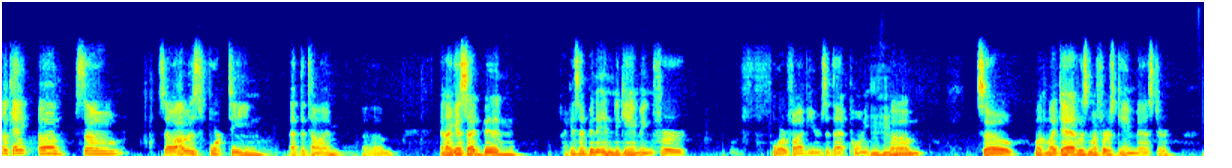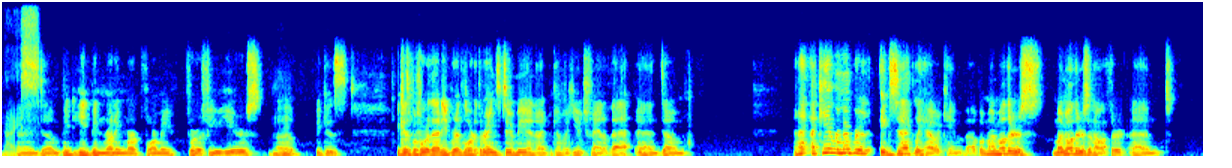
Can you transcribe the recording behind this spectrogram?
Okay. Um. So, so I was 14 at the time, um, and I guess I'd been, I guess I'd been into gaming for four or five years at that point. Mm-hmm. Um, so my, my dad was my first game master. Nice. And um, he'd, he'd been running MERP for me for a few years uh, mm-hmm. uh, because because before that he'd read Lord of the Rings to me and I'd become a huge fan of that. And um, and I, I, can't remember exactly how it came about, but my mother's my mother's an author and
